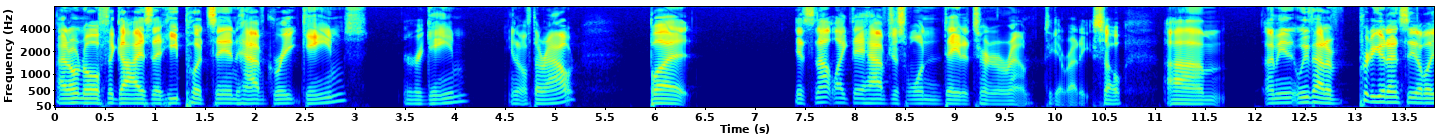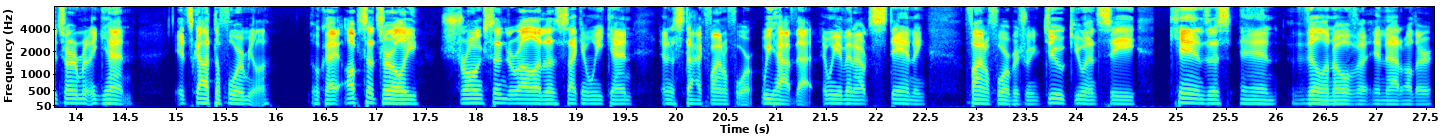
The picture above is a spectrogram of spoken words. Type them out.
I don't know if the guys that he puts in have great games or a game, you know, if they're out, but it's not like they have just one day to turn it around to get ready. So, um, I mean, we've had a pretty good NCAA tournament. Again, it's got the formula. Okay, upsets early, strong Cinderella to the second weekend, and a stacked Final Four. We have that, and we have an outstanding Final Four between Duke, UNC, Kansas, and Villanova in that other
